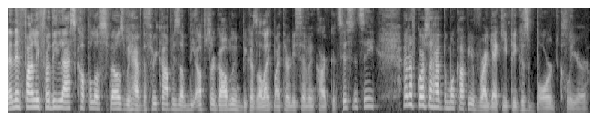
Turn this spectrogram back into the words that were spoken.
And then finally, for the last couple of spells, we have the three copies of the Upstart Goblin because I like my 37 card consistency. And of course, I have the one copy of Raigeki because board clear.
